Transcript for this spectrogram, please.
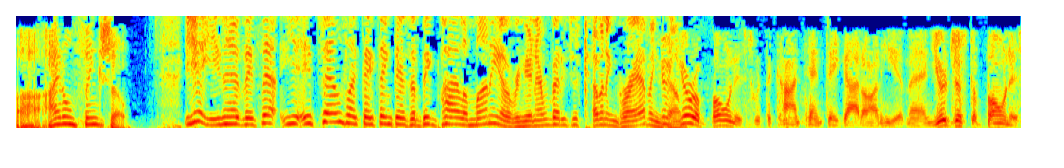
Uh, I don't think so. Yeah, you know, they th it sounds like they think there's a big pile of money over here, and everybody's just coming and grabbing Dude, some. you're a bonus with the content they got on here, man. You're just a bonus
